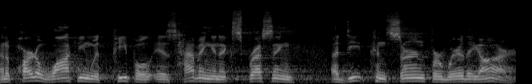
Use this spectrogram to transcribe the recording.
And a part of walking with people is having and expressing a deep concern for where they are,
